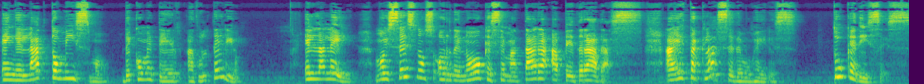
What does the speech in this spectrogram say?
en el acto mismo de cometer adulterio. En la ley, Moisés nos ordenó que se matara a pedradas a esta clase de mujeres. ¿Tú qué dices?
